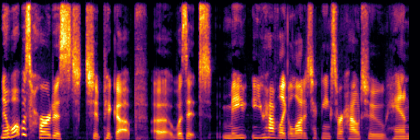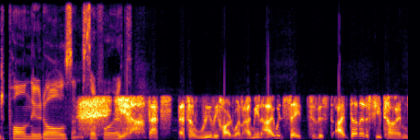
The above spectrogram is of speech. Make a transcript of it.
now, what was hardest to pick up? Uh, was it may you have like a lot of techniques for how to hand pull noodles and so forth? Yeah, that's that's a really hard one. I mean, I would say to this, I've done it a few times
